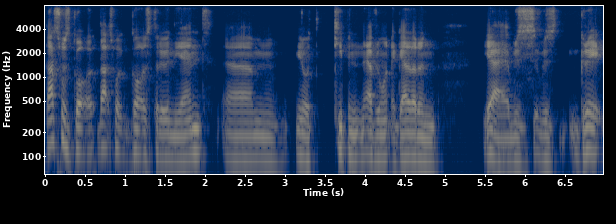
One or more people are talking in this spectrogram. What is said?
that's what's got that's what got us through in the end. Um, you know, keeping everyone together, and yeah, it was it was great,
